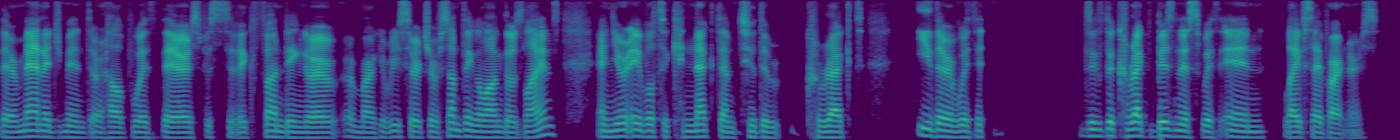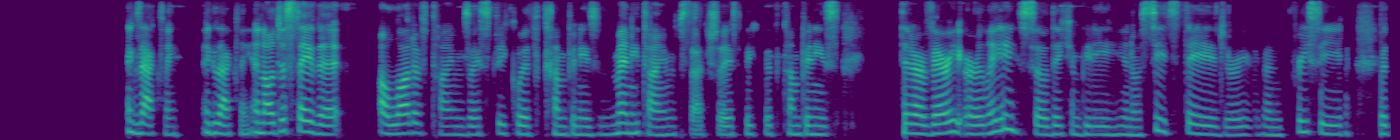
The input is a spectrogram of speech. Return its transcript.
their management or help with their specific funding or, or market research or something along those lines and you're able to connect them to the correct either with it, the, the correct business within lifesci partners. Exactly exactly. And i'll just say that a lot of times i speak with companies many times actually i speak with companies that are very early so they can be you know seed stage or even pre-seed but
